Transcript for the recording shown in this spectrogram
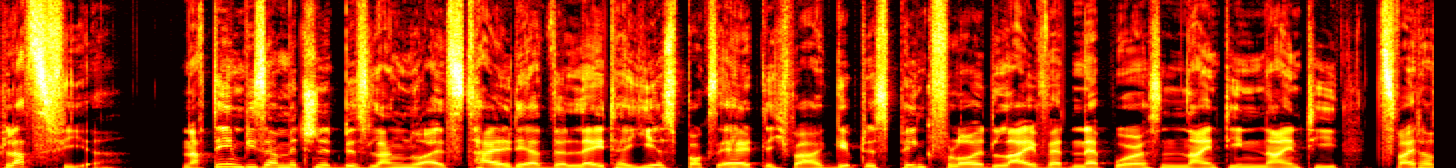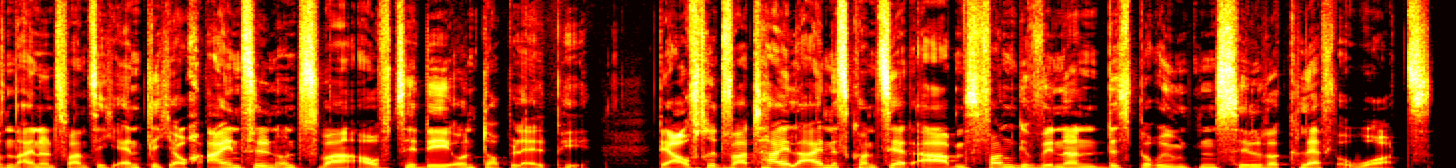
Platz 4. Nachdem dieser Mitschnitt bislang nur als Teil der The Later Years Box erhältlich war, gibt es Pink Floyd Live at Napworth 1990 2021 endlich auch einzeln und zwar auf CD und Doppel-LP. Der Auftritt war Teil eines Konzertabends von Gewinnern des berühmten Silver Clef Awards.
